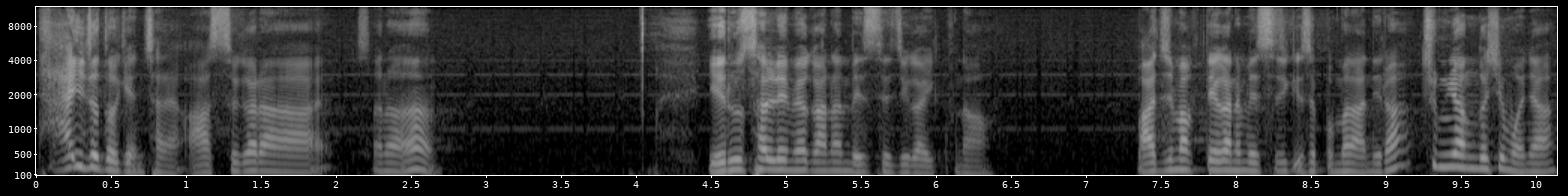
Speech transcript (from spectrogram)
다 잊어도 괜찮아요. 아 스가랴서는 예루살렘에 관한 메시지가 있구나. 마지막 때 가는 메시지가 있을 뿐만 아니라 중요한 것이 뭐냐?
